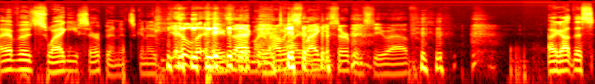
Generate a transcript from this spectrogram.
I have a swaggy serpent. It's gonna Yeah, li- pay for exactly. How many swaggy serpents do you have? I got this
